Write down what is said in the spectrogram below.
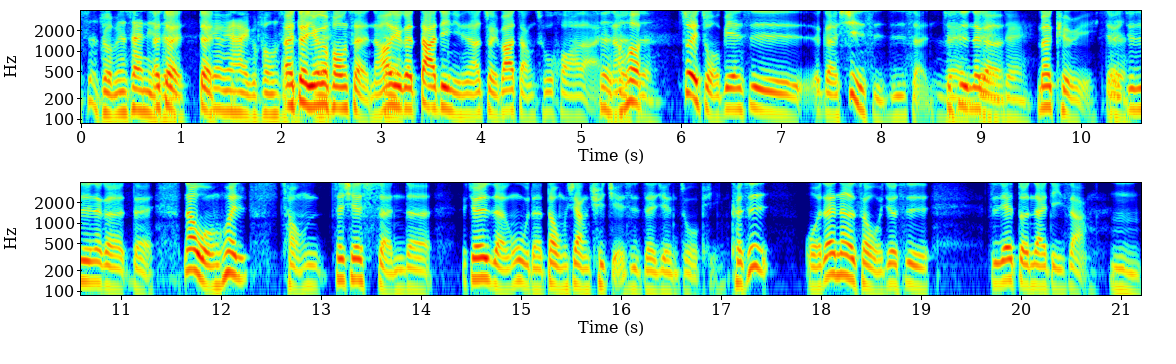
是左边山女神，对对，右边还有一个风神，哎，对，有个风神，然后有个大地女神，然后嘴巴长出花来，然后。最左边是那个信使之神，就是那个 Mercury，对，就是那个对。那我们会从这些神的，就是人物的动向去解释这件作品。可是我在那个时候，我就是直接蹲在地上，嗯，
